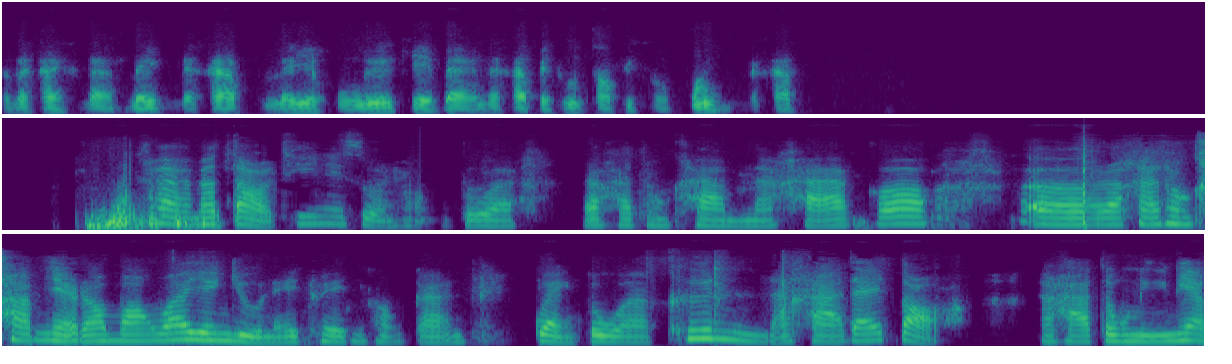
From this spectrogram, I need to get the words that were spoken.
ธนาคารขนาดเล็กนะครับ และยังคงเลือก K-Bank นะครับเป็นหุ้นท็อปพิกของกลุ่มนะครับ ค่ะมาต่อที่ในส่วนของตัวราคาทองคำนะคะ ก็ราคาทองคำเนี่ยเรามองว่ายังอยู่ในเทรนด์ของการแกว่งตัวขึ้นนะคะ ได้ต่อ นะคะ ตรงนี้เนี่ย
